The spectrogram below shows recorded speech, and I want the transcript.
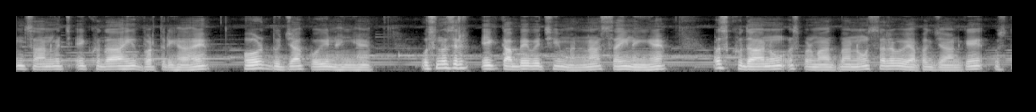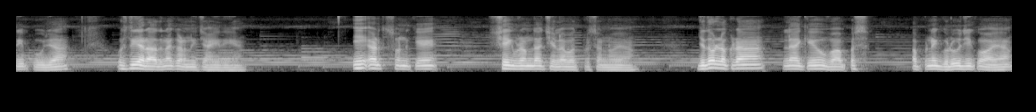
ਇਨਸਾਨ ਵਿੱਚ ਇੱਕ ਖੁਦਾ ਹੀ ਵਰਤ ਰਿਹਾ ਹੈ, ਹੋਰ ਦੂਜਾ ਕੋਈ ਨਹੀਂ ਹੈ। ਉਸ ਨੂੰ ਸਿਰਫ ਇੱਕ ਕਾਬੇ ਵਿੱਚ ਹੀ ਮੰਨਣਾ ਸਹੀ ਨਹੀਂ ਹੈ। ਉਸ ਖੁਦਾ ਨੂੰ, ਉਸ ਪਰਮਾਤਮਾ ਨੂੰ ਸਰਵ ਵਿਆਪਕ ਜਾਣ ਕੇ ਉਸ ਦੀ ਪੂਜਾ ਉਸ ਦੀ ਆਰਾਧਨਾ ਕਰਨੀ ਚਾਹੀਦੀ ਹੈ। ਇਹ ਅਰਥ ਸੁਣ ਕੇ ਸ਼ੇਖ ਬ੍ਰਹਮ ਦਾ ਚੇਲਾ ਬਹੁਤ ਪ੍ਰਸੰਨ ਹੋਇਆ। ਜਦੋਂ ਲੱਕੜਾਂ ਲੈ ਕੇ ਉਹ ਵਾਪਸ ਆਪਣੇ ਗੁਰੂ ਜੀ ਕੋ ਆਇਆ,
